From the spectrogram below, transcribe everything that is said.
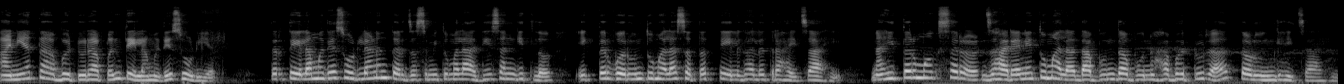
आणि आता भटुरा आपण तेलामध्ये सोडूयात. तर तेलामध्ये सोडल्यानंतर जसं मी तुम्हाला आधी सांगितलं एकतर वरून तुम्हाला सतत तेल घालत राहायचं आहे. नाहीतर मग सरळ झाऱ्याने तुम्हाला दाबून दाबून हा भटुरा तळून घ्यायचा आहे.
